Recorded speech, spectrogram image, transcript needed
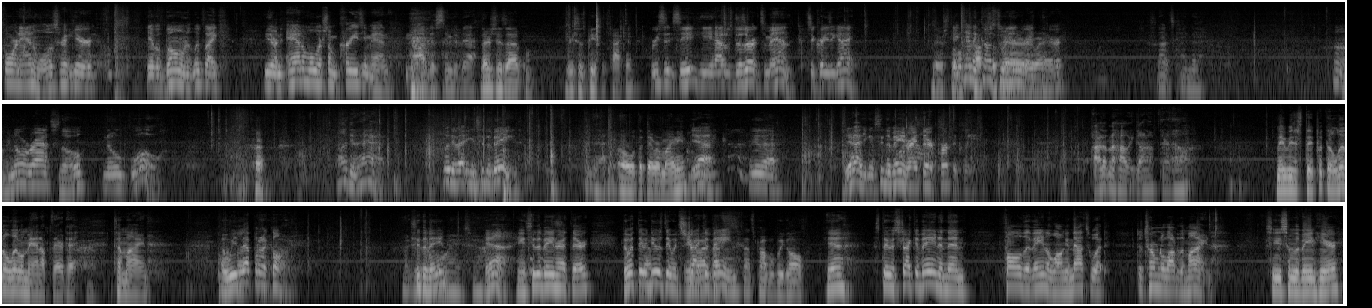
foreign animals right here. You have a bone. It looked like either an animal or some crazy man gnawed this thing to death. There's his uh, Reese's Pieces packet. Recent, see, he had a dessert. It's a man. It's a crazy guy. There's It little kind of tufts comes to an hair end right everywhere. there. So that's kind of. Huh. No rats though. No. Whoa. Huh. Look at that. Look at that. You can see the vein. Look at that. Oh, that they were mining? Yeah. Oh Look at that. Yeah, you can see the vein right there perfectly. I don't know how they got up there though. Maybe just they put the little little man up there to to mine. A wee leprechaun. See the vein? Yeah, you can see the vein right there. Then what they would do is they would You know strike what? a That's- vein. That's, probably gold. Yeah. So they would strike a vein and then follow the vein along, and that's what determined a lot of the mine. See some of the vein here?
